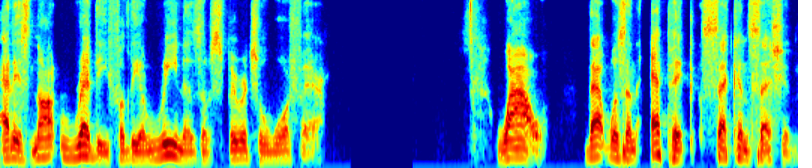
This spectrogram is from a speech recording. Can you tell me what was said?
and is not ready for the arenas of spiritual warfare. Wow, that was an epic second session.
